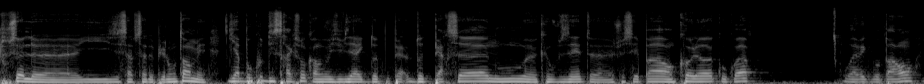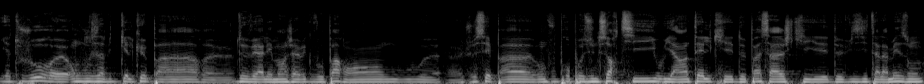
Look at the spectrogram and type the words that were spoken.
tout seuls, euh, ils savent ça depuis longtemps, mais il y a beaucoup de distractions quand vous vivez avec d'autres personnes ou euh, que vous êtes, euh, je sais pas, en coloc ou quoi ou avec vos parents, il y a toujours, on vous invite quelque part, vous devez aller manger avec vos parents, ou je sais pas, on vous propose une sortie, ou il y a un tel qui est de passage, qui est de visite à la maison.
